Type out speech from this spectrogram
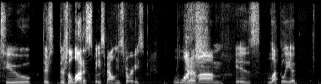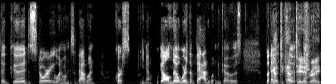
to. There's there's a lot of Space Mountain stories. One Yes. of them is luckily a the good story. One of them is a bad one. Of course, you know we all know where the bad one goes. But He got the- decapitated, right?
